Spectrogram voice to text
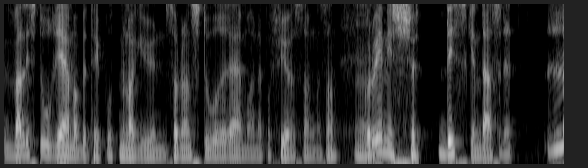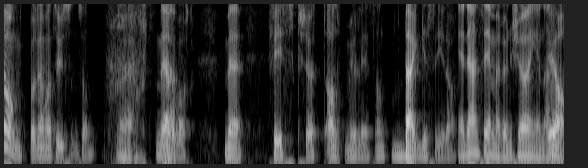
en veldig stor Rema-butikk borte med Lagunen. Så har du den store Remaen nede på Fjøsang og sånn. Mm. Går du inn i kjøttdisken der, så det er langt på Rema 1000 sånn. Ja. Nedover. Med fisk, kjøtt, alt mulig. Sånn, begge sider. ja, den som er med rundkjøringen der. Ja.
